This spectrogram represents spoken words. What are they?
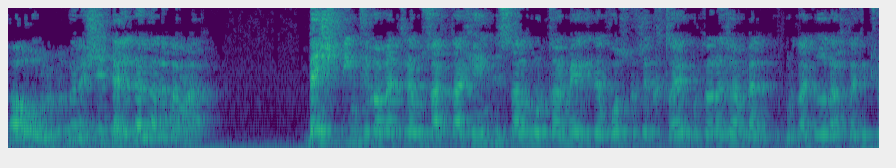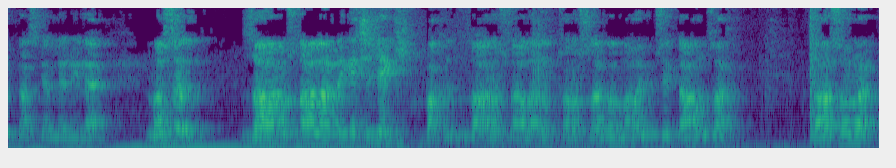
ya olur mu böyle şey? Deli derler adama. 5000 kilometre uzaktaki Hindistan'ı kurtarmaya gidiyor. Koskoca kıtayı kurtaracağım ben. Buradaki Irak'taki Türk askerleriyle. Nasıl? Zaros dağlarını geçecek. Bakın Zaros dağları Toroslardan daha yüksek, daha uzak. Daha sonra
